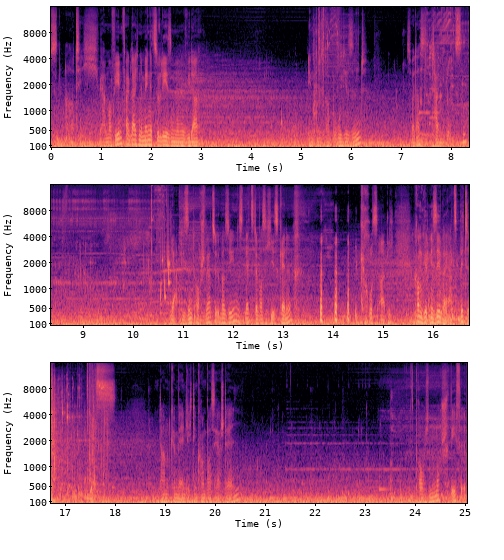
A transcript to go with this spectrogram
Großartig. Wir haben auf jeden Fall gleich eine Menge zu lesen, wenn wir wieder in unserer Boje sind. Was war das? Tangwurzen. Ja, die sind auch schwer zu übersehen. Das letzte, was ich hier scanne. Großartig. Komm, gib mir Silbererz, bitte. Yes. Damit können wir endlich den Kompass herstellen. Jetzt brauche ich nur noch Schwefel.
